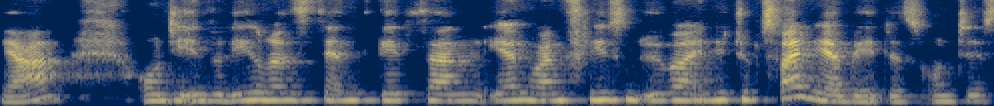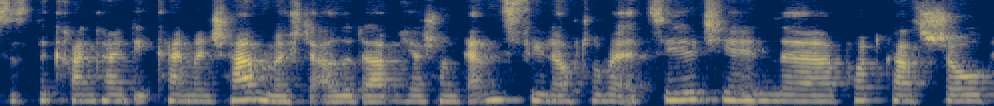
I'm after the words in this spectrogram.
ja. Und die Insulinresistenz geht dann irgendwann fließend über in die Typ-2-Diabetes. Und das ist eine Krankheit, die kein Mensch haben möchte. Also da habe ich ja schon ganz viel auch drüber erzählt hier in der Podcast-Show.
